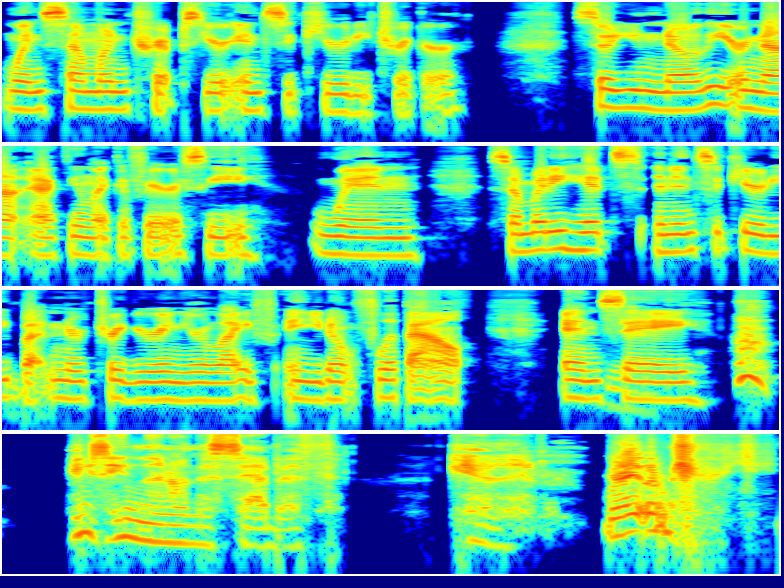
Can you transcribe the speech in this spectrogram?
when someone trips your insecurity trigger. So you know that you're not acting like a Pharisee when somebody hits an insecurity button or trigger in your life and you don't flip out and yeah. say, oh, he's healing on the Sabbath. Kill him. Right?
